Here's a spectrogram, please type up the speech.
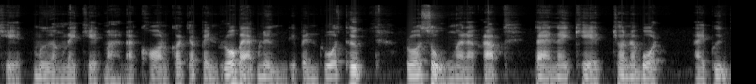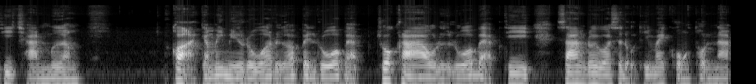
เขตเมืองในเขตมหานครก็จะเป็นรั้วแบบหนึ่งที่เป็นรั้วทึบ รั้วสูงนะครับ แต่ในเขตชนบทในพื้นที่ชานเมือง ก็อาจจะไม่มีรั้วหรือว่าเป็นรั้วแบบชั่วคราว หรือรั้วแบบที่สร้างด้วยวัสดุที่ไม่คงทนนัก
